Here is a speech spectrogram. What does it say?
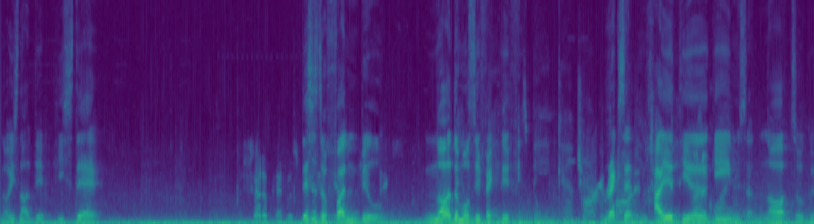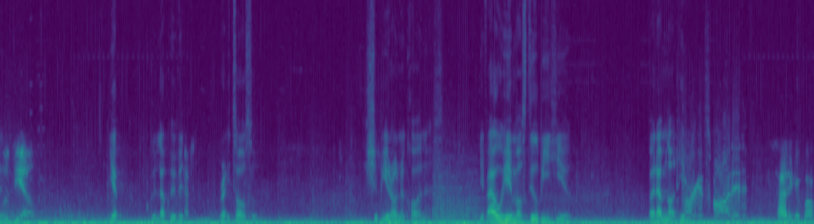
No, he's not dead. He's there. Shadow Cat was This is a fun build. Not the most effective. Is being captured. RACs at higher tier games are not so good. Yep, good luck with it. Right also. Should be around the corner. If I were him, I'll still be here. But I'm not him. Target spotted. He's hiding above.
